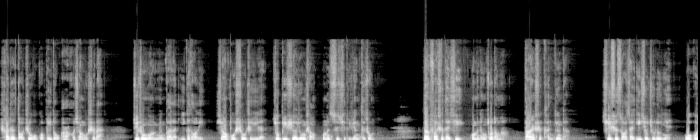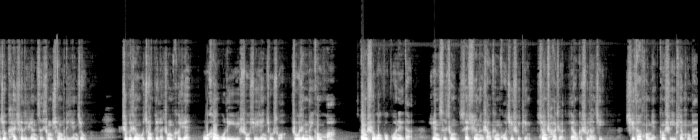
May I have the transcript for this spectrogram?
差点导致我国北斗二号项目失败。最终我们明白了一个道理。想要不受制于人，就必须要用上我们自己的原子钟。但发射在即，我们能做到吗？答案是肯定的。其实早在1996年，我国就开启了原子钟项目的研究，这个任务交给了中科院武汉物理与数学研究所主任梅刚华。当时我国国内的原子钟在性能上跟国际水平相差着两个数量级，其他方面更是一片空白。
